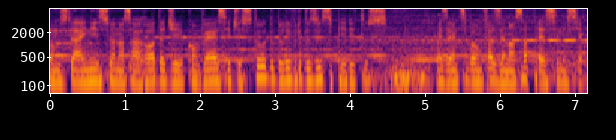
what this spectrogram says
Vamos dar início à nossa roda de conversa e de estudo do Livro dos Espíritos. Mas antes vamos fazer nossa prece inicial.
